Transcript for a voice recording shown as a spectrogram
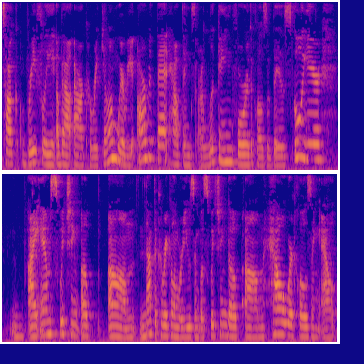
talk briefly about our curriculum, where we are with that, how things are looking for the close of the school year. I am switching up um, not the curriculum we're using, but switching up um, how we're closing out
